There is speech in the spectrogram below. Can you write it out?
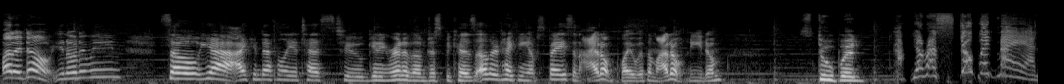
but I don't. You know what I mean? So yeah, I can definitely attest to getting rid of them just because oh they're taking up space and I don't play with them. I don't need them. Stupid. You're a stupid man!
